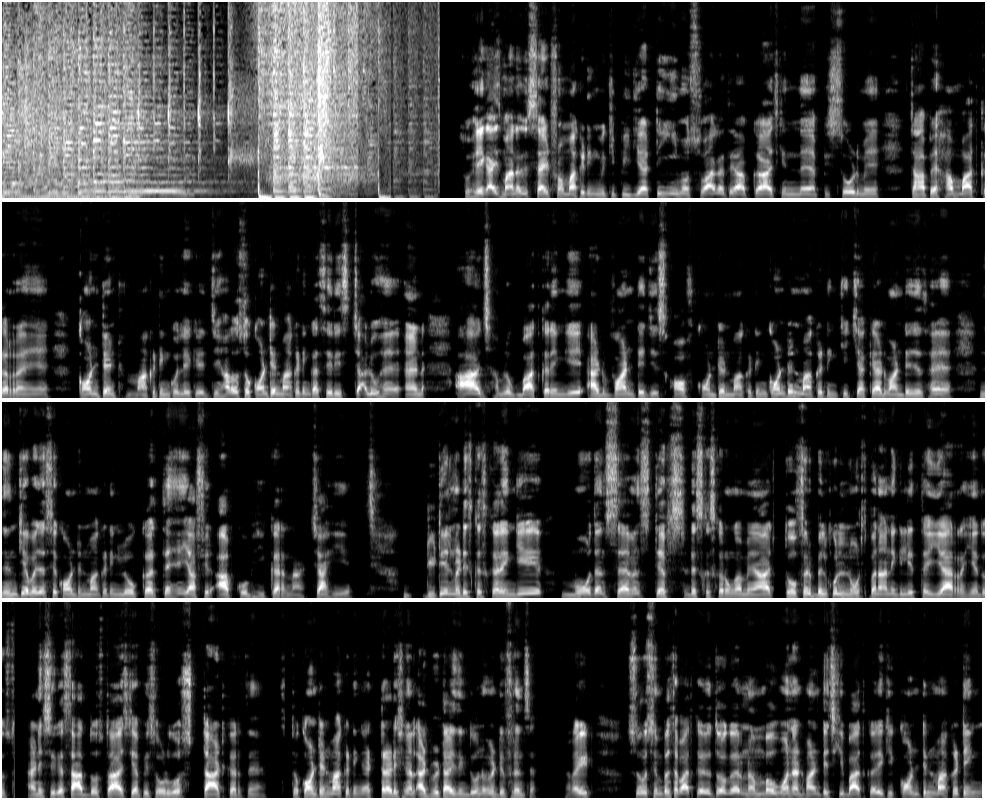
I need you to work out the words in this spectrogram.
सो हे guys Manav इस side from marketing Wikipedia team और स्वागत है आपका आज के नए एपिसोड में, जहाँ पे हम बात कर रहे हैं कंटेंट मार्केटिंग को लेके। जी हाँ दोस्तों कंटेंट मार्केटिंग का सीरीज़ चालू है एंड आज हम लोग बात करेंगे advantages of content marketing content marketing की क्या क्या एडवांटेजेस है, जिनके वजह से कंटेंट मार्केटिंग लोग करते हैं या फिर आपको भी करना चाहिए। डिटेल में डिस्कस करेंगे। More than seven steps discuss करूँगा मैं आज। तो फिर बिल्कुल नोट्स बनाने के लिए तैयार रहिए दोस्तों। एंड इसी के साथ दोस्तों आज के एपिसोड को स्टार्ट करते हैं। तो content marketing and traditional advertising दोनों में डिफरेंस है राइट सो सिंपल से बात करें तो अगर नंबर वन एडवांटेज की बात करें कि कंटेंट मार्केटिंग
